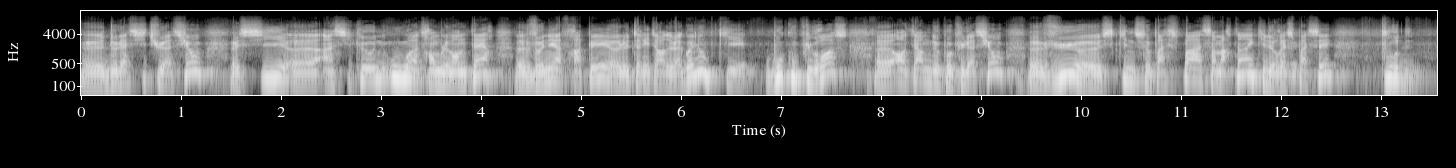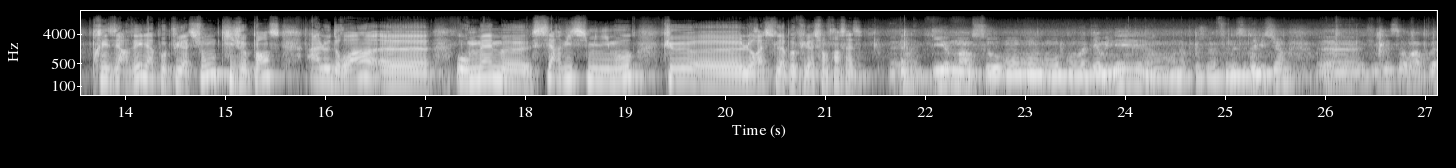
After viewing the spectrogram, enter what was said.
de la situation si un cyclone ou un tremblement de terre venait à frapper le territoire de la Guadeloupe, qui est beaucoup plus grosse en termes de population vu euh, ce qui ne se passe pas à Saint-Martin et qui devrait se passer pour préserver la population qui, je pense, a le droit euh, aux mêmes euh, services minimaux que le reste de la population française. Guillaume Marceau, on, va terminer, on approche la fin de cette émission. je voudrais savoir, après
